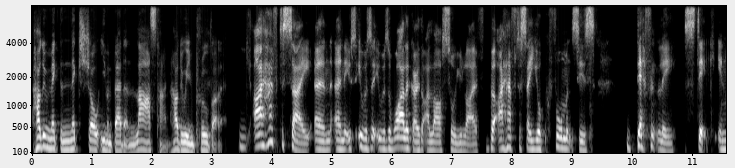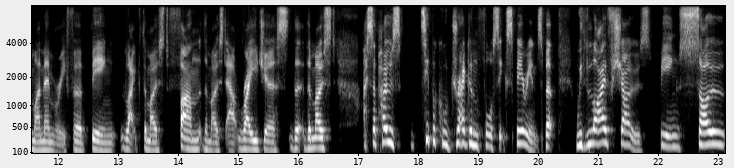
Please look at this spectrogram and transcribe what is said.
How do we make the next show even better than last time? How do we improve on it? I have to say, and and it was, it was it was a while ago that I last saw you live, but I have to say your performances definitely stick in my memory for being like the most fun, the most outrageous, the, the most, I suppose, typical Dragon Force experience. But with live shows being so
